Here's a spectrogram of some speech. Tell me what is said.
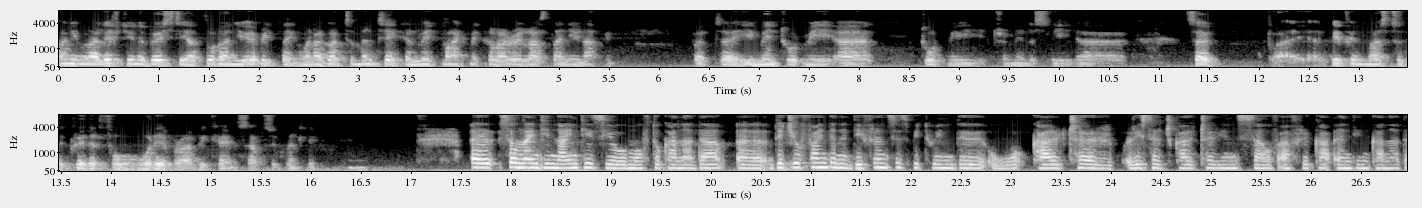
funny, when I left university, I thought I knew everything. When I got to Mintek and met Mike Nicol, I realized I knew nothing. But uh, he mentored me, uh, taught me tremendously. Uh, so I give him most of the credit for whatever I became subsequently. Uh, so 1990s you moved to Canada. Uh, did you find any differences between the culture, research culture in South Africa and in Canada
